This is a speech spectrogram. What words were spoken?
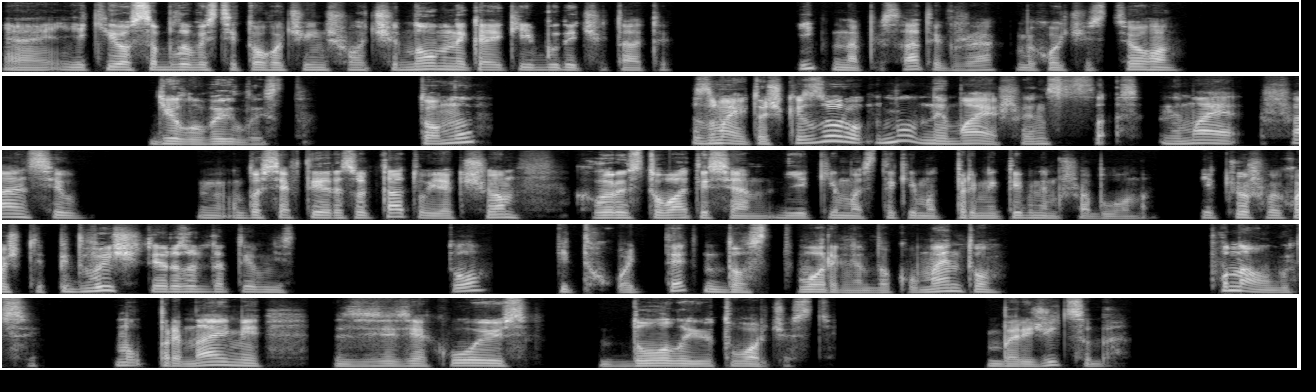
е, які особливості того чи іншого чиновника, який буде читати, і написати вже, виходячи з цього, діловий лист. Тому, з моєї точки зору, ну, немає, шанс, немає шансів досягти результату, якщо користуватися якимось таким от примітивним шаблоном. Якщо ж ви хочете підвищити результативність, то підходьте до створення документу по науці, ну, принаймні з якоюсь долею творчості. Бережіть себе.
